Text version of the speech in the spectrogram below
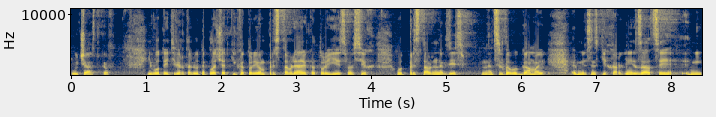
участков. И вот эти вертолетные площадки, которые я вам представляю, которые есть во всех вот представленных здесь цветовой гаммой медицинских организаций, не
